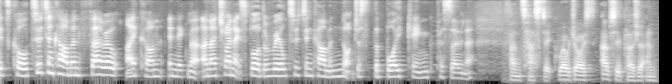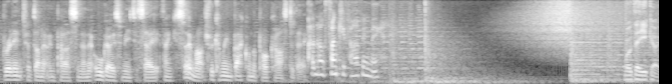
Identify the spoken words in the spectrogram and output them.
it's called Tutankhamun Pharaoh Icon Enigma, and I try and explore the real Tutankhamun, not just the boy king persona. Fantastic. Well, Joyce, absolute pleasure and brilliant to have done it in person. And it all goes for me to say thank you so much for coming back on the podcast today. Oh, no, thank you for having me. Well, there you go.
